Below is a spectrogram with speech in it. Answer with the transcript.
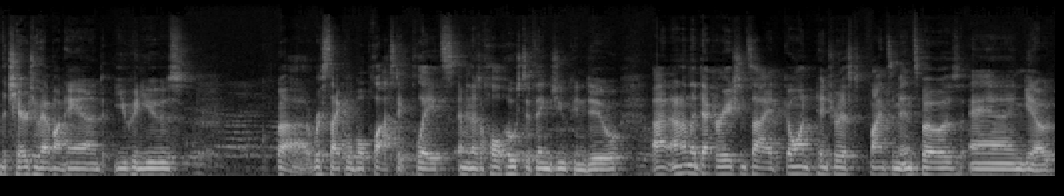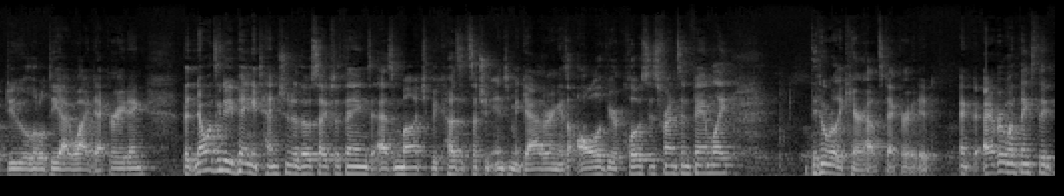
the chairs you have on hand. You can use uh, recyclable plastic plates. I mean, there's a whole host of things you can do. Uh, and on the decoration side, go on Pinterest, find some inspos, and you know, do a little DIY decorating. But no one's going to be paying attention to those types of things as much because it's such an intimate gathering. It's all of your closest friends and family. They don't really care how it's decorated. Everyone thinks that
